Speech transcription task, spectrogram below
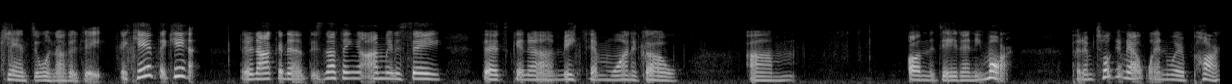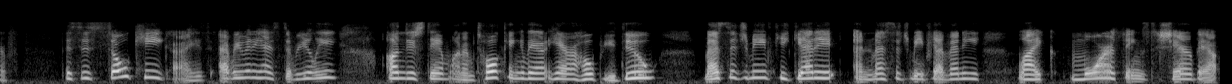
can't do another date. They can't, they can't. They're not gonna, there's nothing I'm gonna say that's gonna make them want to go um, on the date anymore. But I'm talking about when we're parv. This is so key, guys. Everybody has to really understand what I'm talking about here. I hope you do. Message me if you get it, and message me if you have any like more things to share about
